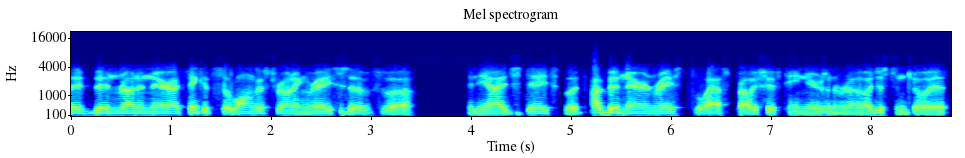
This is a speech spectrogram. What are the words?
they've been running there. I think it's the longest running race of uh, in the United States. But I've been there and raced the last probably 15 years in a row. I just enjoy it.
